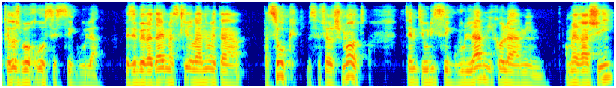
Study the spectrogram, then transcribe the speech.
הקדוש ברוך הוא עושה סגולה. וזה בוודאי מזכיר לנו את הפסוק בספר שמות, אתם תהיו לי סגולה מכל העמים. אומר רש"י,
